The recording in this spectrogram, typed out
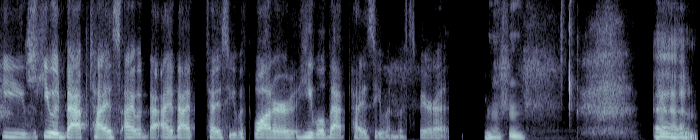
he he would baptize. I would I baptize you with water. He will baptize you in the Spirit. hmm And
